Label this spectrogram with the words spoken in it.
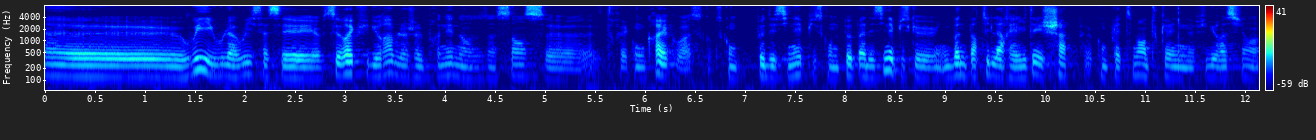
euh, oui, oula, oui, ça c'est, c'est vrai que figurable, je le prenais dans un sens euh, très concret, quoi, ce qu'on peut dessiner puis ce qu'on ne peut pas dessiner, puisque une bonne partie de la réalité échappe complètement, en tout cas une figuration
